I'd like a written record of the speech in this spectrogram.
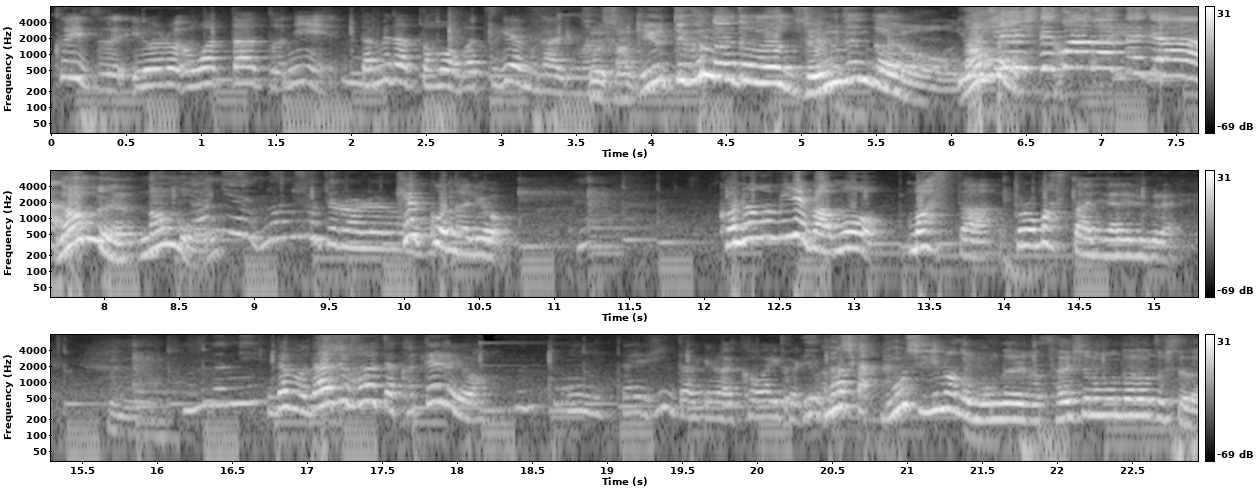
クイズいろいろ終わった後にダメだった方は罰ゲームがあります。それ先言ってくんないともう。全然だよ。予習してこなかったじゃん。何名？何問何何そちられるの？結構な量。これを見ればもうマスタープロマスターになれるぐらい。うん。そんなに？でも大丈夫はるちゃん勝てるようん。ヒントあげるわ可愛いからえもしもし今の問題が最初の問題だとしたら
